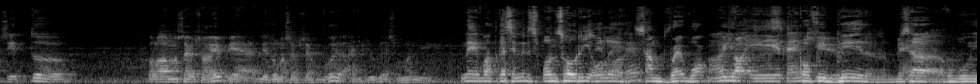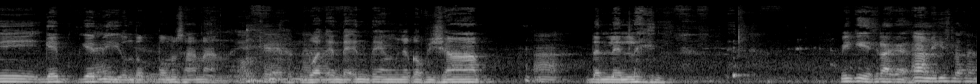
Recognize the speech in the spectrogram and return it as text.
situ. Kalau sama soib-soib ya di rumah soib-soib gue ajib juga semuanya. Nih podcast ini disponsori oleh oleh. Sam Brewok. Oh yo, thank Coffee you. Beer bisa hubungi Gab- Gaby untuk pemesanan. ya. Oke, benar. Buat ente-ente yang punya coffee shop Ah, dan lain-lain. Miki silakan. ah Miki silakan.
